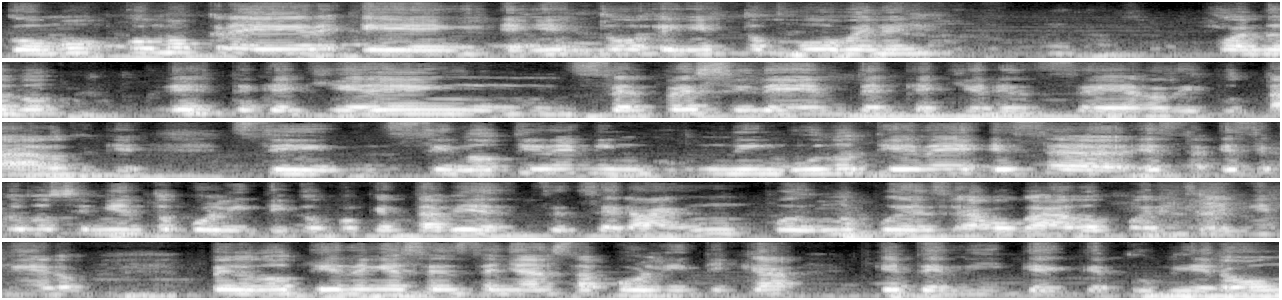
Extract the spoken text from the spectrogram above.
¿Cómo, cómo creer en, en, esto, en estos jóvenes cuando no, este, que quieren ser presidentes, que quieren ser diputados, que, si, si no tienen ninguno tiene ese, ese, conocimiento político, porque está bien, serán, pues, unos pueden ser abogados, pueden ser ingenieros, pero no tienen esa enseñanza política que, que, que tuvieron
